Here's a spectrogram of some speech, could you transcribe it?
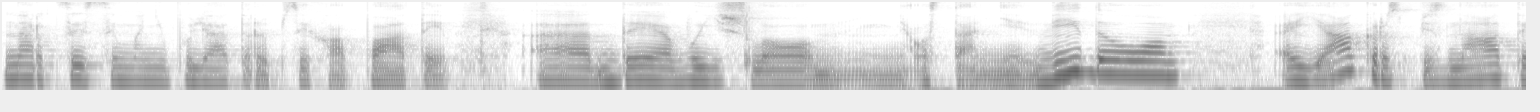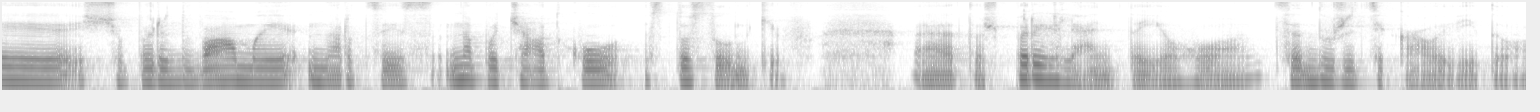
Нарциси, маніпулятори, психопати, е, де вийшло останнє відео. Як розпізнати, що перед вами нарцис на початку стосунків? Е, Тож перегляньте його, це дуже цікаве відео.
